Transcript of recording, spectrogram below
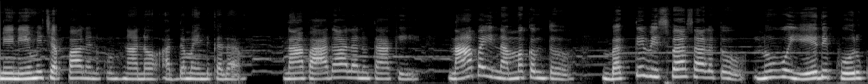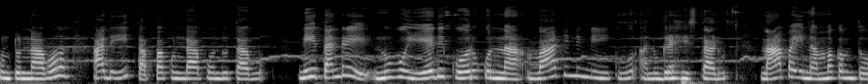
నేనేమి చెప్పాలనుకుంటున్నానో అర్థమైంది కదా. నా పాదాలను తాకి నాపై నమ్మకంతో భక్తి విశ్వాసాలతో నువ్వు ఏది కోరుకుంటున్నావో అది తప్పకుండా పొందుతావు. నీ తండ్రి నువ్వు ఏది కోరుకున్నా వాటిని నీకు అనుగ్రహిస్తాడు. నాపై నమ్మకంతో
